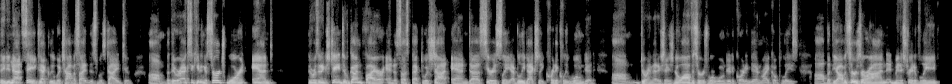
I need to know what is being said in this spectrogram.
They did yeah. not say exactly which homicide this was tied to, um, but they were executing a search warrant, and there was an exchange of gunfire, and a suspect was shot and uh, seriously, I believe, actually critically wounded um, during that exchange. No officers were wounded, according to Henrico police, uh, but the officers are on administrative leave.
